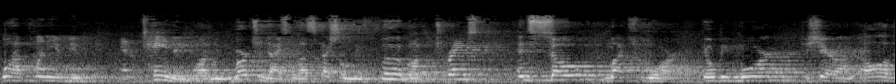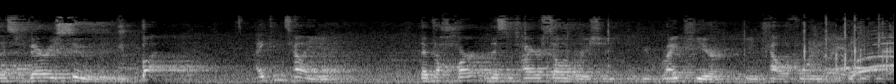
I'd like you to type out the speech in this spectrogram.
We'll have plenty of new entertainment, we'll have new merchandise, we'll have special new food, we'll have drinks, and so much more. There will be more to share on all of this very soon. But I can tell you that the heart of this entire celebration will be right here in California.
